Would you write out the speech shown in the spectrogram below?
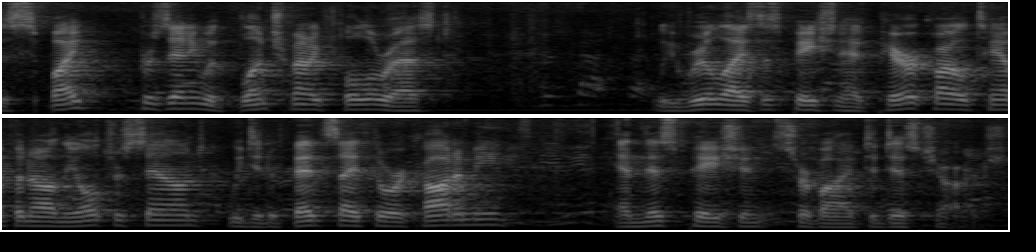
Despite presenting with blunt traumatic full arrest, we realized this patient had pericardial tamponade on the ultrasound. We did a bedside thoracotomy, and this patient survived to discharge.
